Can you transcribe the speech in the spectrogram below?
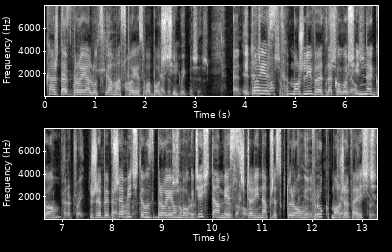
Każda zbroja ludzka ma swoje słabości. I to jest możliwe dla kogoś innego, żeby przebić tę zbroję, bo gdzieś tam jest szczelina, przez którą wróg może wejść.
